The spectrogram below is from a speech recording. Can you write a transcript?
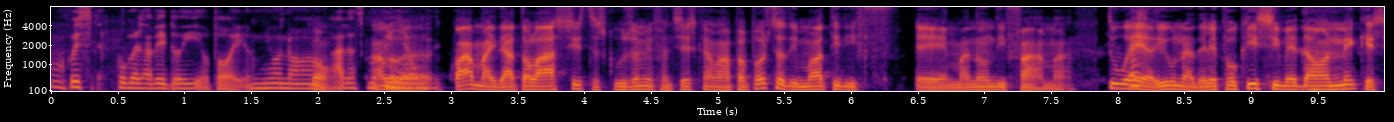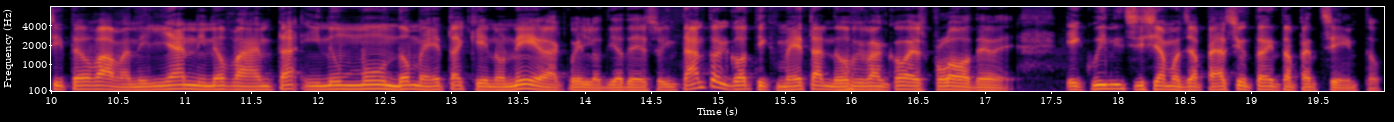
Altri. Questa è come la vedo io poi, ognuno Boh, ha la sua allora, opinione. qua mi hai dato l'assist, scusami Francesca, ma a proposito di morti di f- eh, ma non di fama, tu eri una delle pochissime donne che si trovava negli anni 90 in un mondo metal che non era quello di adesso. Intanto il gothic metal doveva ancora esplodere e quindi ci siamo già persi un 30%.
